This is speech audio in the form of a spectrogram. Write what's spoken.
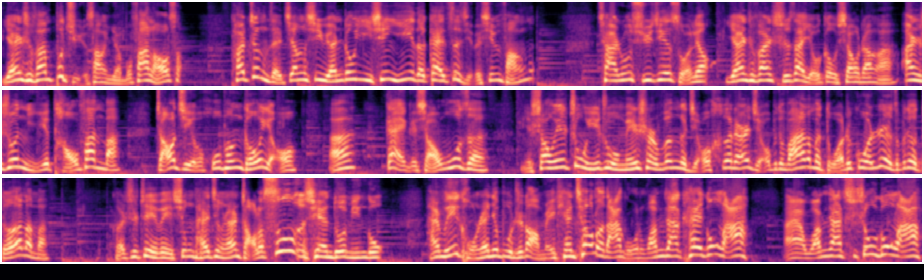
严世蕃不沮丧，也不发牢骚，他正在江西袁州一心一意的盖自己的新房呢。恰如徐阶所料，严世蕃实在有够嚣张啊！按说你逃犯吧，找几个狐朋狗友啊，盖个小屋子，你稍微住一住，没事温个酒，喝点酒不就完了吗？躲着过日子不就得了吗？可是这位兄台竟然找了四千多民工，还唯恐人家不知道，每天敲锣打鼓的，我们家开工了啊！哎，我们家收工了啊！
